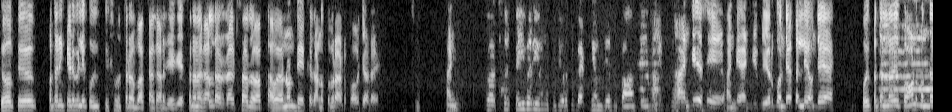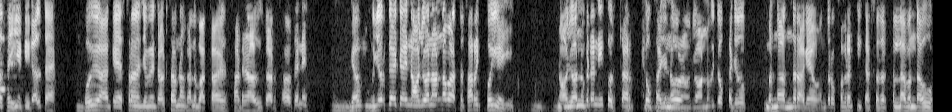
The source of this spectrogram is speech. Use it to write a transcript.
ਕਿਉਂਕਿ ਪਤਾ ਨਹੀਂ ਕਿਹੜੇ ਵੇਲੇ ਕੋਈ ਕਿਸ ਤਰ੍ਹਾਂ ਵਾਕਾ ਕਰ ਜਾਏ ਜਿਸ ਤਰ੍ਹਾਂ ਦਾ ਕੱਲ ਡਾਕਟਰ ਸਾਹਿਬ ਦਾ ਵਾਕਾ ਹੋਇਆ ਉਹਨਾਂ ਨੂੰ ਦੇਖ ਕੇ ਸਾਨੂੰ ਘਬਰਾਹਟ ਬਹੁਤ ਜ਼ਿਆਦਾ ਹੈ। ਹਾਂਜੀ। ਤਾਂ ਅਕਸਰ ਕਈ ਵਾਰੀ ਹੁਣ ਬਜ਼ੁਰਗ ਬੈਠੇ ਹੁੰਦੇ ਆ ਦੁਕਾਨ ਤੇ ਵੀ। ਹਾਂਜੀ ਅਸੀਂ ਹਾਂਜੀ ਹਾਂਜੀ ਬਜ਼ੁਰਗ ਹੁੰਦੇ ਆ ਇਕੱਲੇ ਹੁੰਦੇ ਆ। ਕੋਈ ਪਤਾ ਨਹੀਂ ਲੱਗਦਾ ਕੌਣ ਬੰਦਾ ਸਹੀ ਹੈ ਕਿ ਗਲਤ ਹੈ। ਕੋਈ ਆ ਕੇ ਇਸ ਤਰ੍ਹਾਂ ਜਿਵੇਂ ਡਾਕਟਰ ਸਾਹਿਬ ਨਾਲ ਕੱਲ ਵਾਕਾ ਹੋਇਆ ਸਾਡੇ ਨਾਲ ਵੀ ਕਰ ਸਕਦੇ ਨੇ। ਜਾਂ ਬਜ਼ੁਰਗ ਹੈ ਚਾਹੇ ਨੌਜਵਾਨ ਆ, ਉਹਨਾਂ ਵਾਸਤੇ ਸਾਰਾ ਇੱਕੋ ਹੀ ਹੈ ਜੀ। ਨੌਜਵਾਨ ਨੂੰ ਕਿਹੜਾ ਨਹੀਂ ਕਰ ਧੋਖਾ ਜੀ ਨੌਜਵਾਨ ਨੂੰ ਵੀ ਧੋਖਾ ਜਦੋਂ ਬੰਦਾ ਅੰਦਰ ਆ ਗਿਆ ਅੰਦਰੋਂ ਖਬਰ ਕੀ ਕਰ ਸਕਦਾ ਇਕੱਲਾ ਬੰਦਾ ਉਹ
